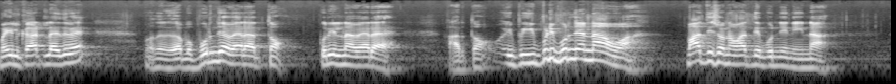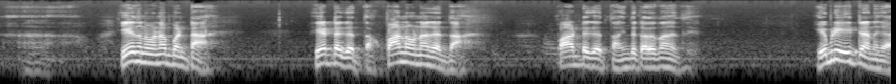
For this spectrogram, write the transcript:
மயில் காட்டில் இதுவே வந்து அப்போ புரிஞ்சால் வேறு அர்த்தம். புரியலனா வேற? அர்த்தம். இப்போ இப்படி புரிஞ்ச என்ன ஆகும்? மாற்றி சொன்ன வார்த்தையை புரிஞ்சுனீங்கன்னா ஏதனவன் என்ன பண்ணிட்டான். ஏட்ட கத்தான் பாண்டவனா கத்தான். பாட்டு கத்தான் இந்த கதை தான் இது. எப்படி எழுதிட்டானுங்க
